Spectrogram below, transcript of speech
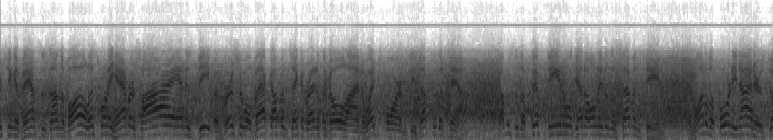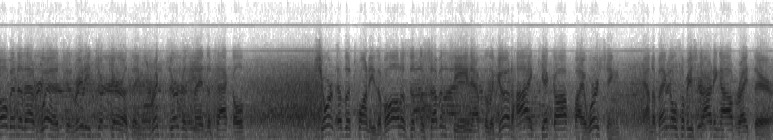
So advances on the ball. This one he hammers high and is deep, and Verser will back up and take it right at the goal line. The wedge forms. He's up to the 10. Comes to the 15 and will get only to the 17. And one of the 49ers dove into that wedge and really took care of things. Rick Gervais made the tackle short of the 20. The ball is at the 17 after the good high kickoff by Wersching, and the Bengals will be starting out right there.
